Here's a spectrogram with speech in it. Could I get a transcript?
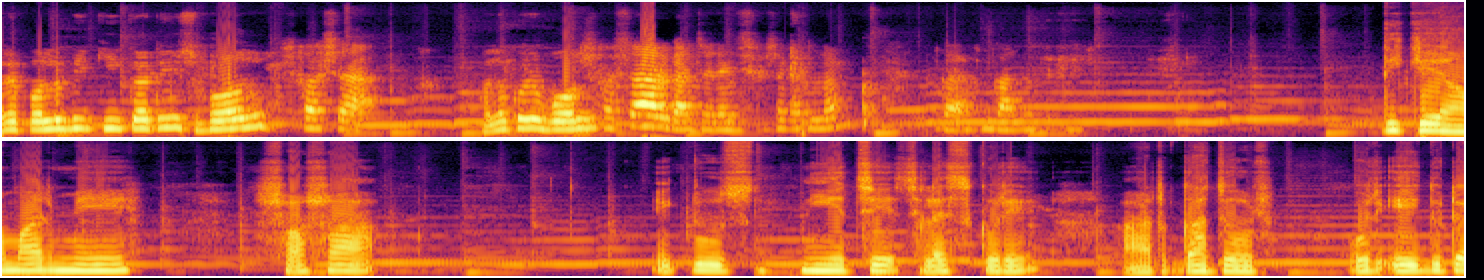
আরে পল্লবী কি কাটিস? বল। শশা। ভালো করে বল। শশা আর গাজর। শশা কাটলাম। গাজর দিকে আমার মেয়ে শশা একটু নিয়েছে স্লাইস করে আর গাজর ওর এই দুটা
